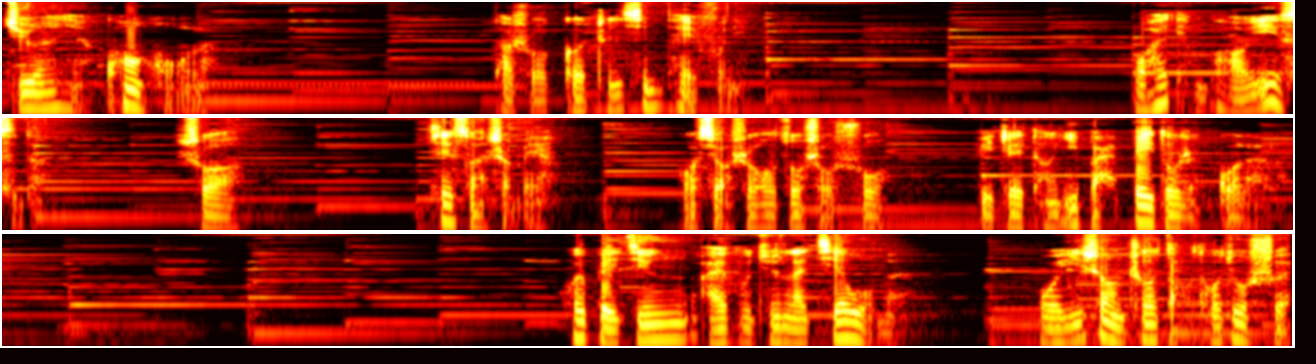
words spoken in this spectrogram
居然眼眶红了。他说：“哥，真心佩服你。”我还挺不好意思的。说：“这算什么呀？我小时候做手术，比这疼一百倍都忍过来了。”回北京，F 君来接我们。我一上车倒头就睡，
